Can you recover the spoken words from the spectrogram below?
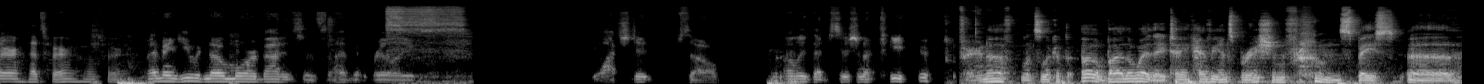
Fair. That's fair. That's fair. I mean, you would know more about it since I haven't really watched it. So I'll leave that decision up to you. Fair enough. Let's look at the. Oh, by the way, they take heavy inspiration from space. Uh,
